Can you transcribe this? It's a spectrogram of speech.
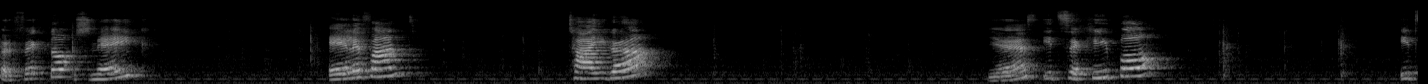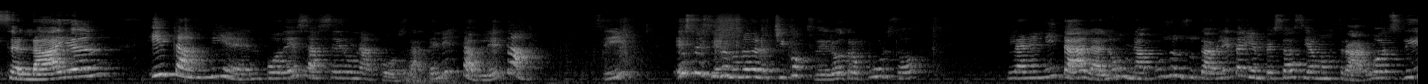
Perfecto. Snake. Elephant. Tiger. Yes, it's a hippo. It's a lion. Y también podés hacer una cosa. ¿Tenés tableta? ¿Sí? Eso hicieron uno de los chicos del otro curso. La nenita, la alumna, puso en su tableta y empezó así a mostrar. What's this?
